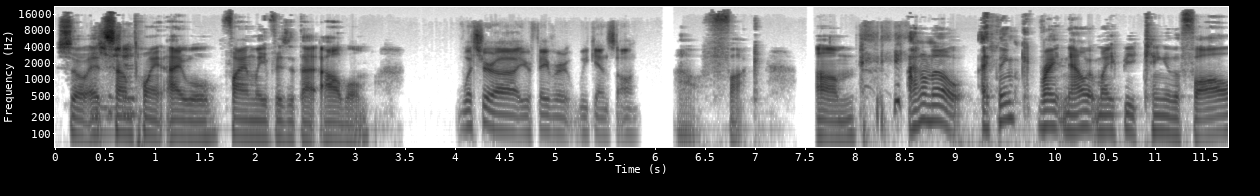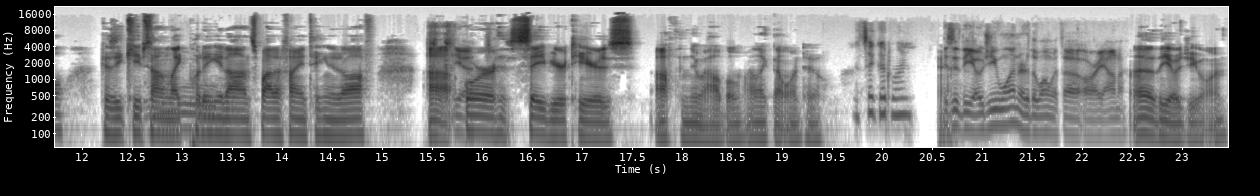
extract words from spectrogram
so at You some should. point I will finally visit that album. What's your uh, your favorite Weeknd song? Oh fuck. Um, I don't know. I think right now it might be King of the Fall because he keeps on like putting it on Spotify and taking it off. Uh, Yeah. or Save Your Tears off the new album. I like that one too. That's a good one. Is it the OG one or the one with uh, Ariana? Uh, the OG one.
